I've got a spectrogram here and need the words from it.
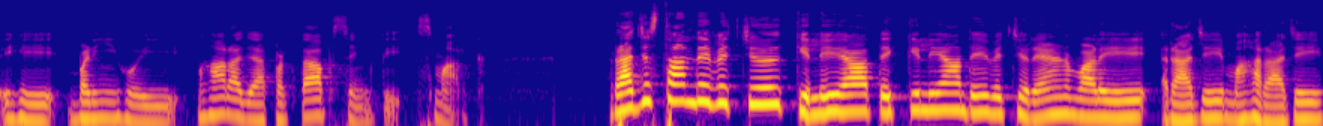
ਇਹ ਬਣੀ ਹੋਈ ਮਹਾਰਾਜਾ ਪ੍ਰਤਾਪ ਸਿੰਘ ਦੀ ਸਮਾਰਕ। ਰਾਜਸਥਾਨ ਦੇ ਵਿੱਚ ਕਿਲੇ ਆ ਤੇ ਕਿਲਿਆਂ ਦੇ ਵਿੱਚ ਰਹਿਣ ਵਾਲੇ ਰਾਜੇ ਮਹਾਰਾਜੇ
